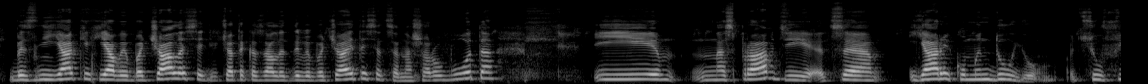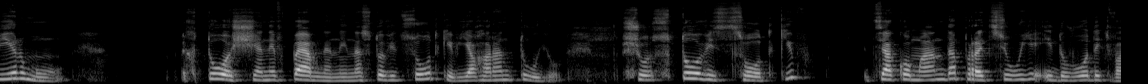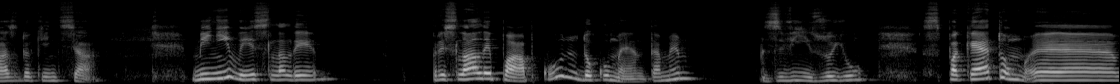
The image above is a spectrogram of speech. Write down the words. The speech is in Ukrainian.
Без ніяких я вибачалася. Дівчата казали, де вибачайтеся, це наша робота. І насправді це я рекомендую цю фірму. Хто ще не впевнений на 100%, я гарантую, що 100% ця команда працює і доводить вас до кінця. Мені вислали, прислали папку з документами, з візою, з пакетом е,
